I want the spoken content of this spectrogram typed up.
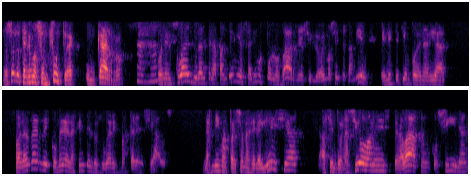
nosotros tenemos un food truck, un carro, con el cual durante la pandemia salimos por los barrios y lo hemos hecho también en este tiempo de Navidad, para dar de comer a la gente en los lugares más carenciados. Las mismas personas de la iglesia hacen donaciones, trabajan, cocinan,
